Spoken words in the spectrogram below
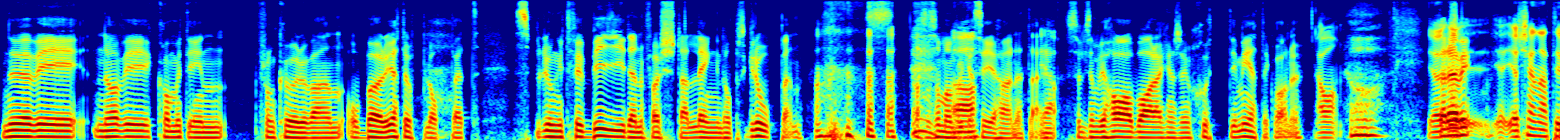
Nu är vi, nu har vi kommit in från kurvan och börjat upploppet sprungit förbi den första längdhoppsgropen Alltså som man Ja. brukar se i hörnet där Ja. Så liksom vi har bara kanske en 70 meter kvar nu Ja. Ja, Jag, jag, jag, jag känner att det,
